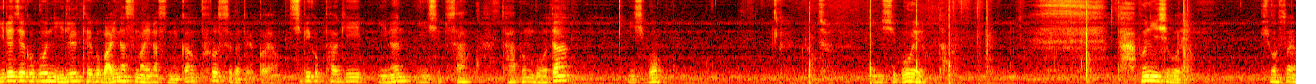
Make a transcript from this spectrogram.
1의 제곱은 1일 테고 마이너스 마이너스니까 플러스가 될 거예요. 12 곱하기 2는 24. 답은 뭐다? 25. 그렇죠. 25예요. 답은. 답은 25예요. 쉬웠어요.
